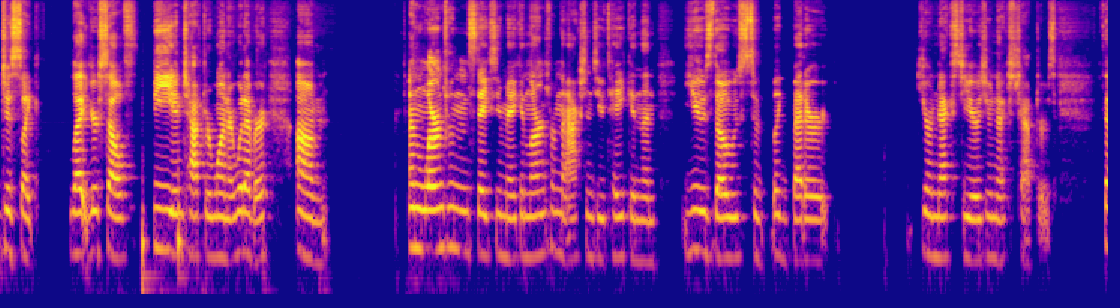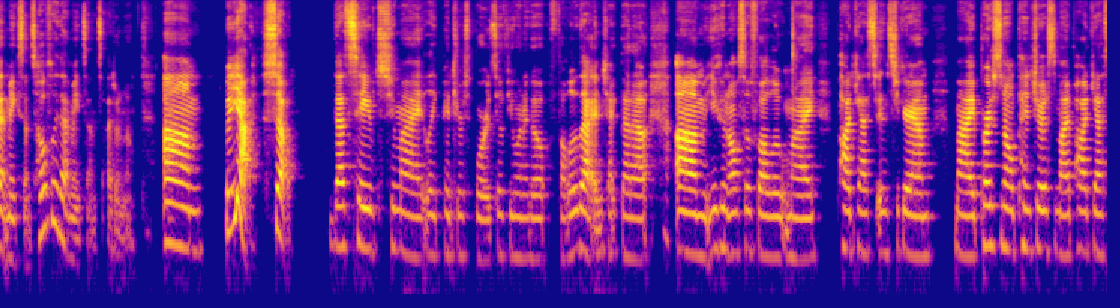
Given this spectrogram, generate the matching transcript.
just like let yourself be in chapter one or whatever um and learn from the mistakes you make and learn from the actions you take and then use those to like better your next years your next chapters if that makes sense. Hopefully that made sense. I don't know. Um but yeah so that's saved to my like pinterest board. So if you want to go follow that and check that out um you can also follow my podcast instagram my personal pinterest my podcast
